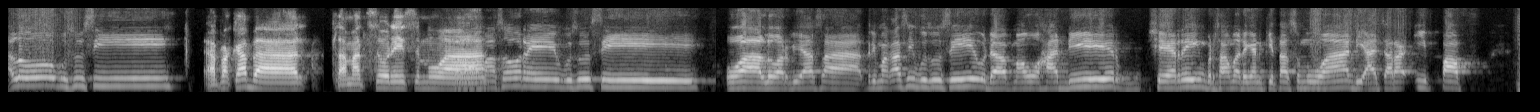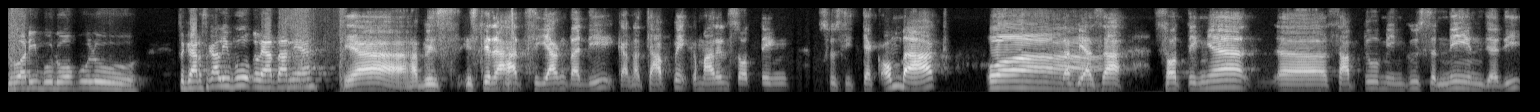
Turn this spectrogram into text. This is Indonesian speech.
Halo Bu Susi. Apa kabar? Selamat sore semua. Selamat sore Bu Susi. Wah luar biasa. Terima kasih Bu Susi udah mau hadir sharing bersama dengan kita semua di acara IPAF 2020. Segar sekali Bu kelihatannya. Ya, habis istirahat siang tadi karena capek kemarin shooting Susi cek ombak. Wah. Kita biasa shootingnya uh, Sabtu, Minggu, Senin. Jadi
